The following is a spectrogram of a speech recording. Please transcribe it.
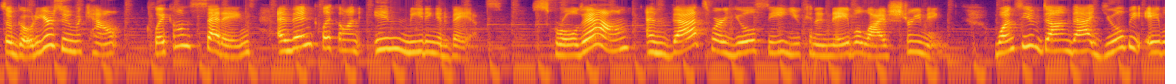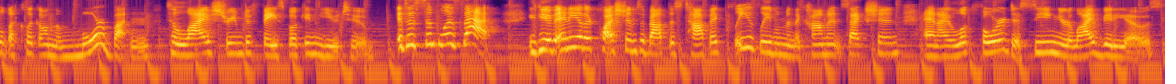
So go to your Zoom account, click on Settings, and then click on In Meeting Advance. Scroll down, and that's where you'll see you can enable live streaming. Once you've done that, you'll be able to click on the More button to live stream to Facebook and YouTube. It's as simple as that. If you have any other questions about this topic, please leave them in the comment section, and I look forward to seeing your live videos.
